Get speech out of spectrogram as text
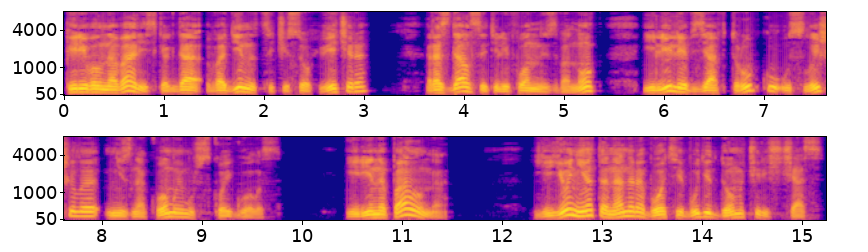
переволновались, когда в 11 часов вечера раздался телефонный звонок, и Лиля, взяв трубку, услышала незнакомый мужской голос. «Ирина Павловна?» «Ее нет, она на работе, будет дома через час».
